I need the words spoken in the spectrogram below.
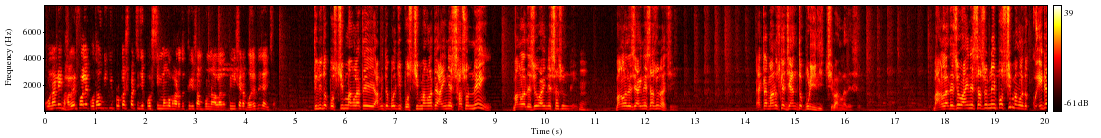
ওনার এই ভাবের ফলে কোথাও কি কি প্রকাশ পাচ্ছে যে পশ্চিমবঙ্গ ভারতের থেকে সম্পূর্ণ আলাদা? তিনি সেটা বোঝাতে চাইছেন। তিনি তো পশ্চিমবাংলাতে আমি তো বলছি পশ্চিমবাংলাতে আইনের শাসন নেই। বাংলাদেশেও আইনের শাসন নেই। বাংলাদেশে আইনের শাসন আছে। একটা মানুষকে জ্যান্ত পুড়িয়ে দিচ্ছে বাংলাদেশে। বাংলাদেশেও আইনের শাসন নেই পশ্চিমবাংলাতে এটা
